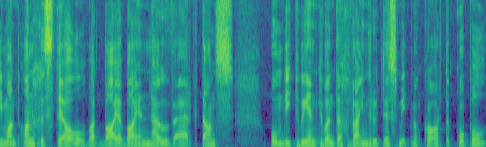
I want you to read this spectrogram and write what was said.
iemand aangestel wat baie baie nou werk tans om die 22 wynroetes met mekaar te koppel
